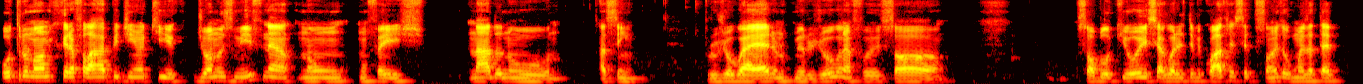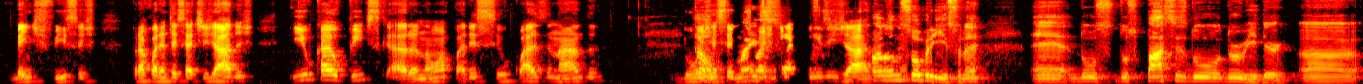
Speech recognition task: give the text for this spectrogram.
outro nome que eu queria falar rapidinho aqui, John Smith, né, não não fez nada no assim, para o jogo aéreo no primeiro jogo, né? Foi só só bloqueou esse agora ele teve quatro recepções, algumas até bem difíceis para 47 jardas. E o Kyle Pitts, cara, não apareceu quase nada. Duas então, recepções para 15 jardas. Falando né? sobre isso, né? É, dos, dos passes do, do Reader, uh,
